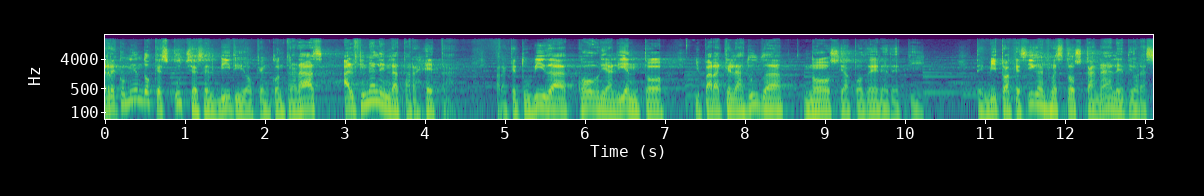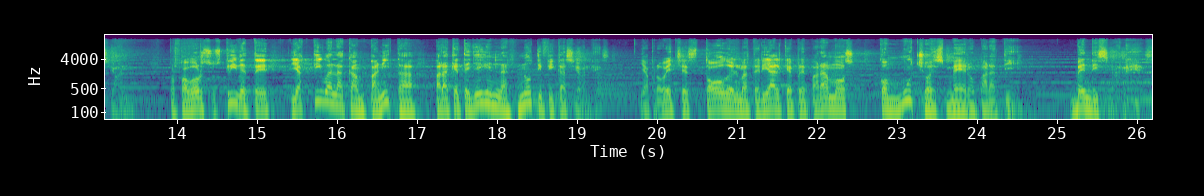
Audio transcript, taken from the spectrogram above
Te recomiendo que escuches el vídeo que encontrarás al final en la tarjeta para que tu vida cobre aliento y para que la duda no se apodere de ti. Te invito a que sigas nuestros canales de oración. Por favor, suscríbete y activa la campanita para que te lleguen las notificaciones y aproveches todo el material que preparamos con mucho esmero para ti. Bendiciones.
